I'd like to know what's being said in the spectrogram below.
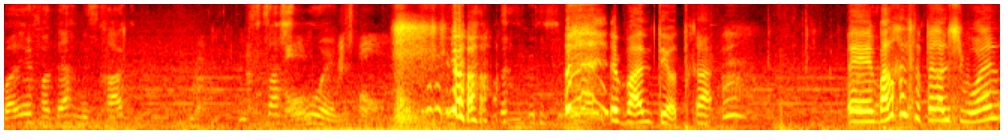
בא לי לפתח משחק מבצע שמואל. הבנתי אותך. אה, בא לך לספר על שמואל?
